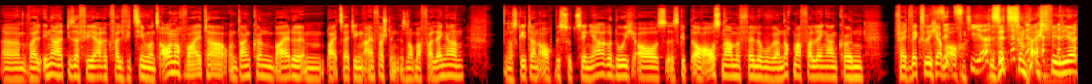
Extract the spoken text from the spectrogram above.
ähm, weil innerhalb dieser vier Jahre qualifizieren wir uns auch noch weiter und dann können beide im beidseitigen Einverständnis nochmal verlängern. Das geht dann auch bis zu zehn Jahre durchaus. Es gibt auch Ausnahmefälle, wo wir nochmal verlängern können. Vielleicht wechsle ich aber Sitzt auch. Hier. Sitzt zum Beispiel hier.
